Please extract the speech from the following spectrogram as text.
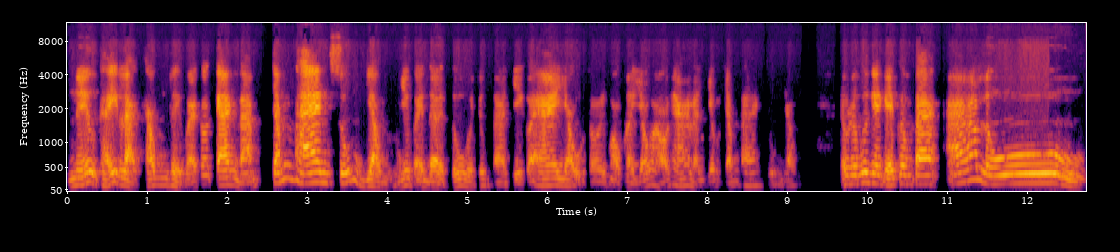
Nếu thấy là không thì phải có can đảm chấm than xuống dòng như vậy. Đời tu của chúng ta chỉ có hai dấu thôi. Một là dấu hỏi, hai là dấu chấm than xuống dòng. Đâu rồi mới nghe kịp không ta? Á lù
